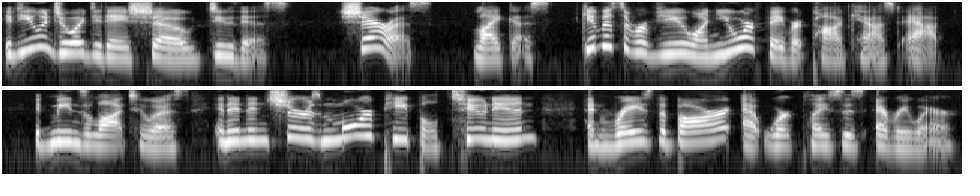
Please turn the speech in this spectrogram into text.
If you enjoyed today's show, do this. Share us, like us, give us a review on your favorite podcast app. It means a lot to us, and it ensures more people tune in and raise the bar at workplaces everywhere.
